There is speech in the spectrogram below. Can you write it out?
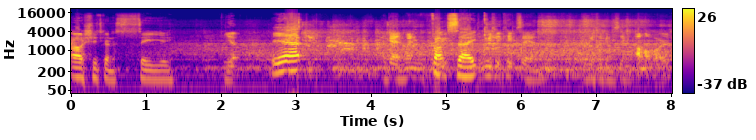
oh, she's gonna see you. Yep. Yeah. Again, when Fuck's sake. the music kicks in, the music can sing. I'm not worried.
